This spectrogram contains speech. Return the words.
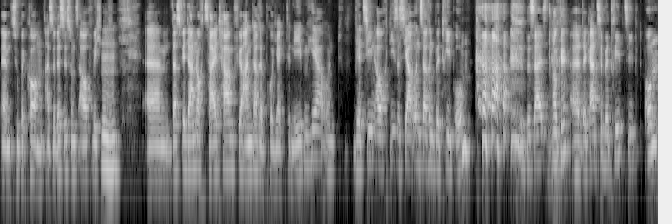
ähm, zu bekommen. Also das ist uns auch wichtig, mhm. ähm, dass wir dann noch Zeit haben für andere Projekte nebenher und wir ziehen auch dieses Jahr unseren Betrieb um. das heißt, okay. äh, der ganze Betrieb zieht um.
